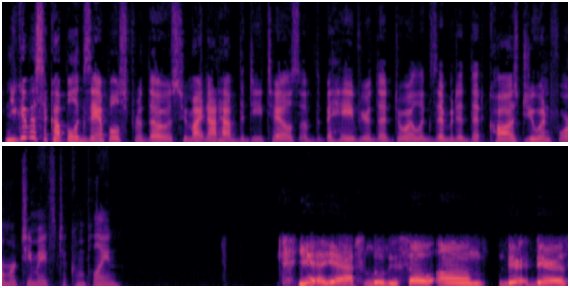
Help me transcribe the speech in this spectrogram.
Can you give us a couple examples for those who might not have the details of the behavior that Doyle exhibited that caused you and former teammates to complain? Yeah, yeah, absolutely. So um, there, there's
